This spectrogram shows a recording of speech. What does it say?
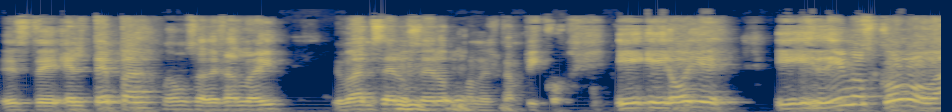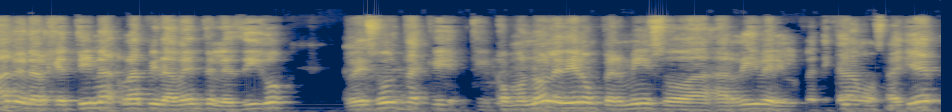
este, el Tepa, vamos a dejarlo ahí, van 0-0 con el Tampico. Y, y oye, y, y, dinos cómo van en Argentina, rápidamente les digo, resulta que, como no le dieron permiso a, a, River y lo platicábamos ayer,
